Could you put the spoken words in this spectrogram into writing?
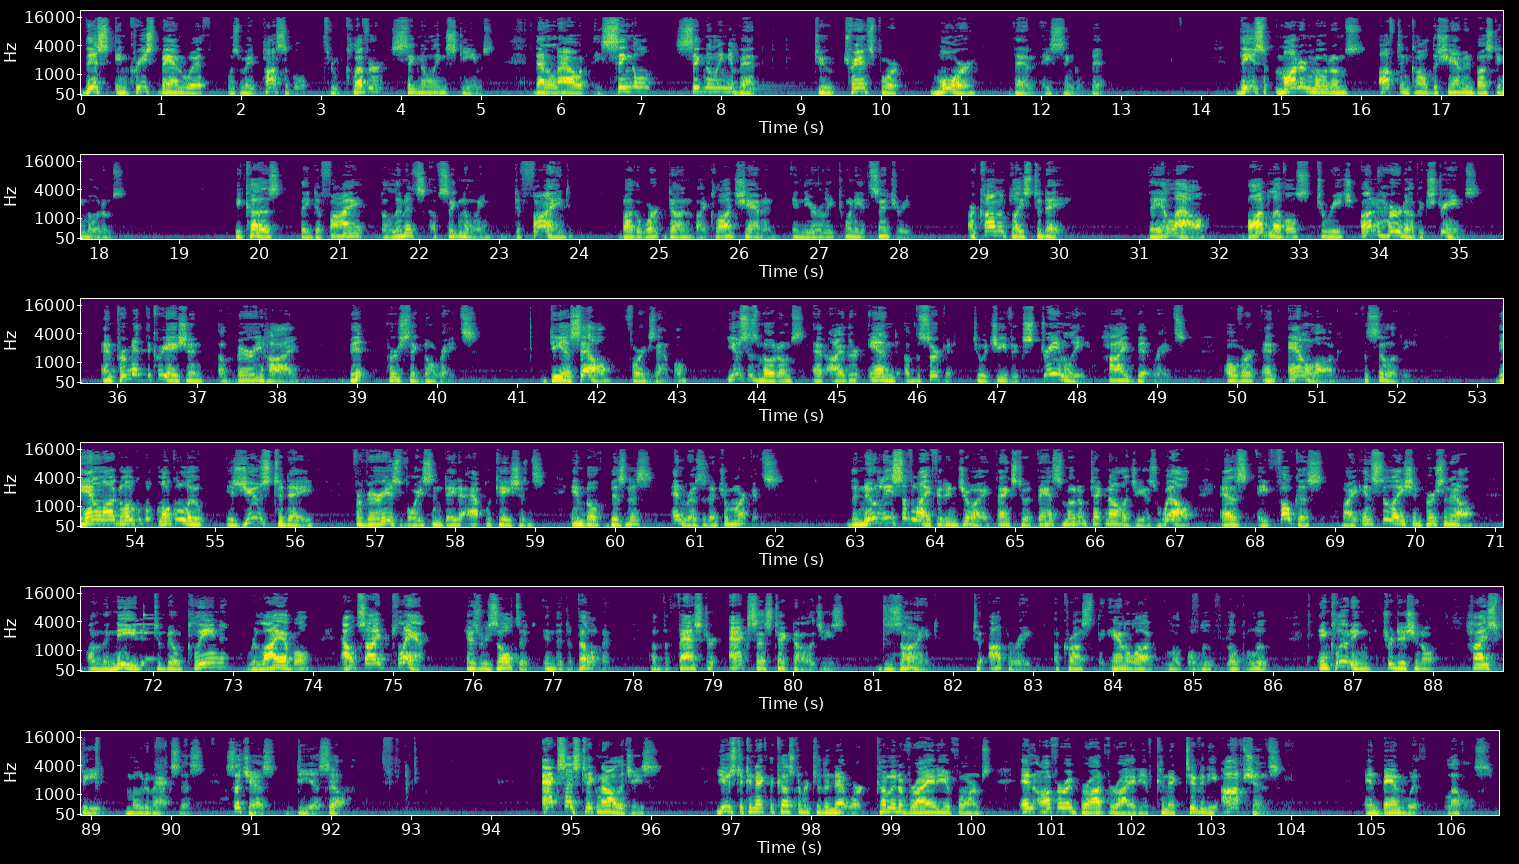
This increased bandwidth was made possible through clever signaling schemes that allowed a single signaling event to transport more than a single bit. These modern modems, often called the Shannon busting modems, because they defy the limits of signaling defined by the work done by Claude Shannon in the early 20th century, are commonplace today. They allow baud levels to reach unheard of extremes and permit the creation of very high bit per signal rates. DSL, for example, uses modems at either end of the circuit to achieve extremely high bit rates over an analog facility. The analog local, local loop is used today for various voice and data applications in both business and residential markets. The new lease of life it enjoy thanks to advanced modem technology as well as a focus by installation personnel on the need to build clean, reliable, outside plant has resulted in the development of the faster access technologies designed to operate across the analog local loop, local loop including traditional high-speed modem access such as DSL. Access technologies used to connect the customer to the network come in a variety of forms and offer a broad variety of connectivity options and bandwidth levels.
